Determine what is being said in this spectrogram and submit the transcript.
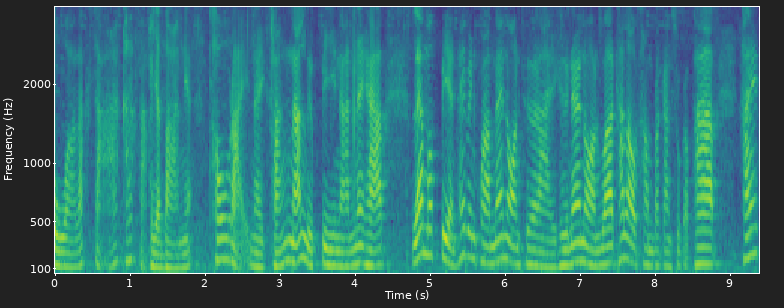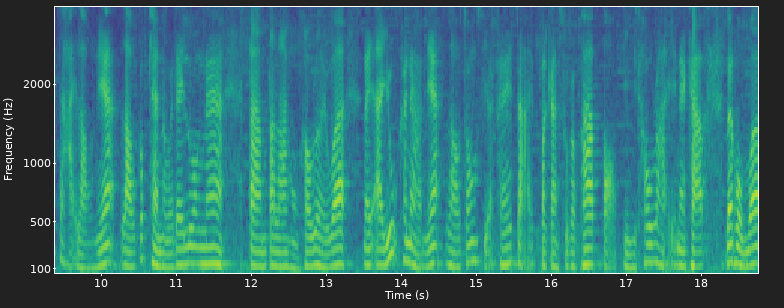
ตัวรักษาค่ารักษาพยาบาลเนี่ยเท่าไหร่ในครั้งนั้นหรือปีนั้นนะครับ และมาเปลี่ยนให้เป็นความแน่นอนคืออะไร คือแน่นอนว่าถ้าเราทำประกันสุขภาพ ค่าใช้จ่ายเหล่านี้เราก็แพลนเอาไว้ได้ล่วงหน้า ตามตารางของเขาเลยว่า ในอายุขนาดนี้เราต้องเสียค่าใช้จ่ายประกันสุขภาพต่อปีเท่าไหร่นะครับและผมว่า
